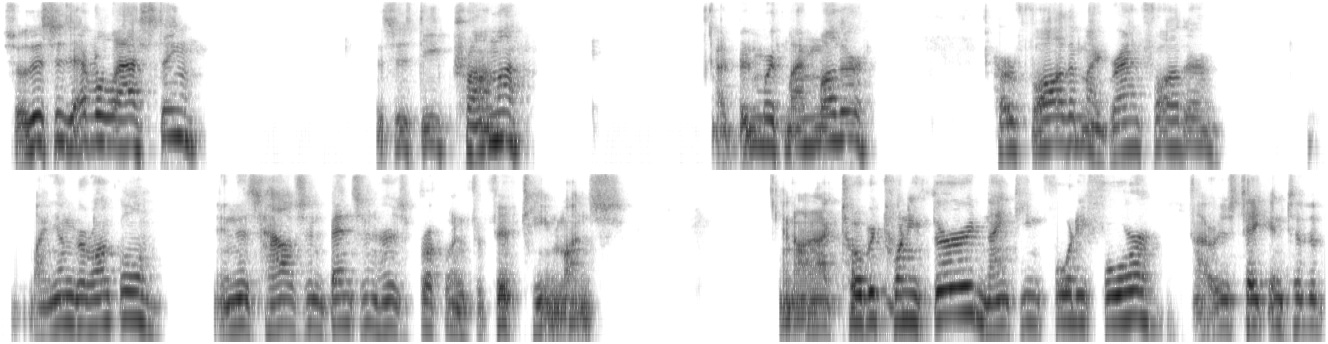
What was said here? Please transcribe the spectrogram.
So this is everlasting. This is deep trauma. I've been with my mother, her father, my grandfather, my younger uncle in this house in Bensonhurst, Brooklyn for 15 months. And on October 23rd, 1944, I was taken to the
